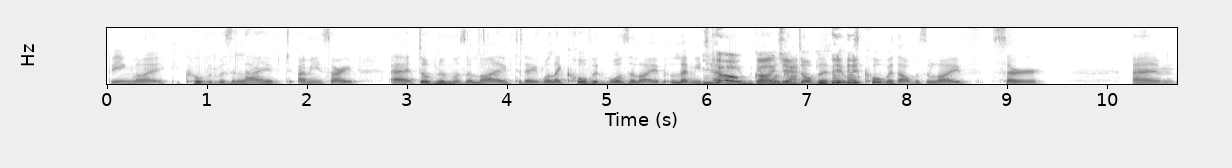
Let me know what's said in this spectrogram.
being like, COVID was alive. I mean, sorry, uh, Dublin was alive today. Well, like, COVID was alive, let me tell Oh, you. God, it wasn't yeah. Dublin, it was COVID that was alive, sir. Um,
